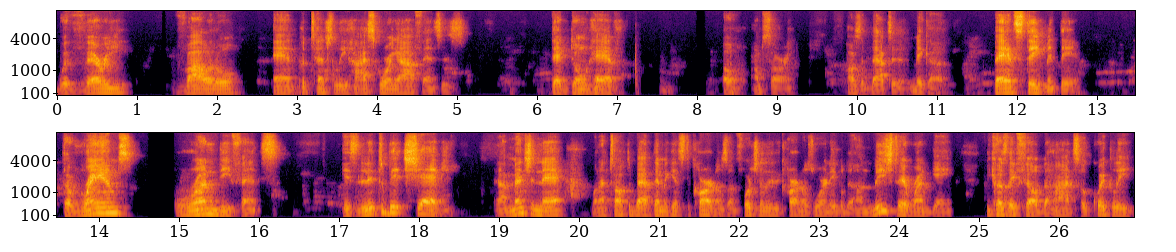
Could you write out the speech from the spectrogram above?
with very volatile and potentially high scoring offenses that don't have. Oh, I'm sorry. I was about to make a bad statement there. The Rams' run defense is a little bit shabby. And I mentioned that when I talked about them against the Cardinals. Unfortunately, the Cardinals weren't able to unleash their run game because they fell behind so quickly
